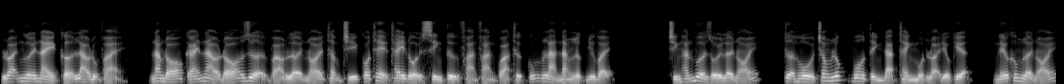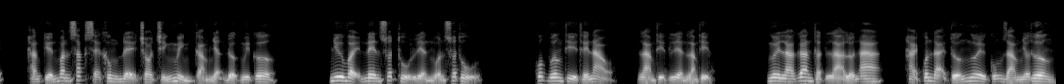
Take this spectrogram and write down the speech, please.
Loại người này cỡ nào đụng phải, năm đó cái nào đó dựa vào lời nói thậm chí có thể thay đổi sinh tử phản phản quả thực cũng là năng lực như vậy. Chính hắn vừa rồi lời nói, tựa hồ trong lúc vô tình đạt thành một loại điều kiện, nếu không lời nói hắn kiến văn sắc sẽ không để cho chính mình cảm nhận được nguy cơ. Như vậy nên xuất thủ liền muốn xuất thủ. Quốc vương thì thế nào? Làm thịt liền làm thịt. Ngươi là gan thật là lớn a, hải quân đại tướng ngươi cũng dám nhớ thương.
